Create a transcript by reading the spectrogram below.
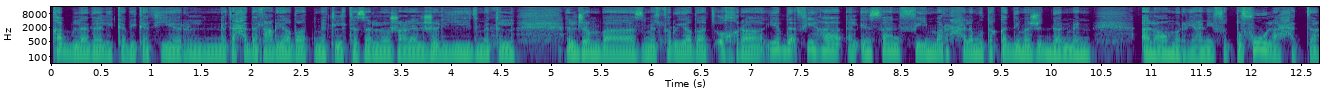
قبل ذلك بكثير. نتحدث عن رياضات مثل التزلج على الجليد مثل الجمباز مثل رياضات أخرى. يبدأ فيها الإنسان في مرحلة متقدمة جدا من العمر يعني في الطفولة حتى.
